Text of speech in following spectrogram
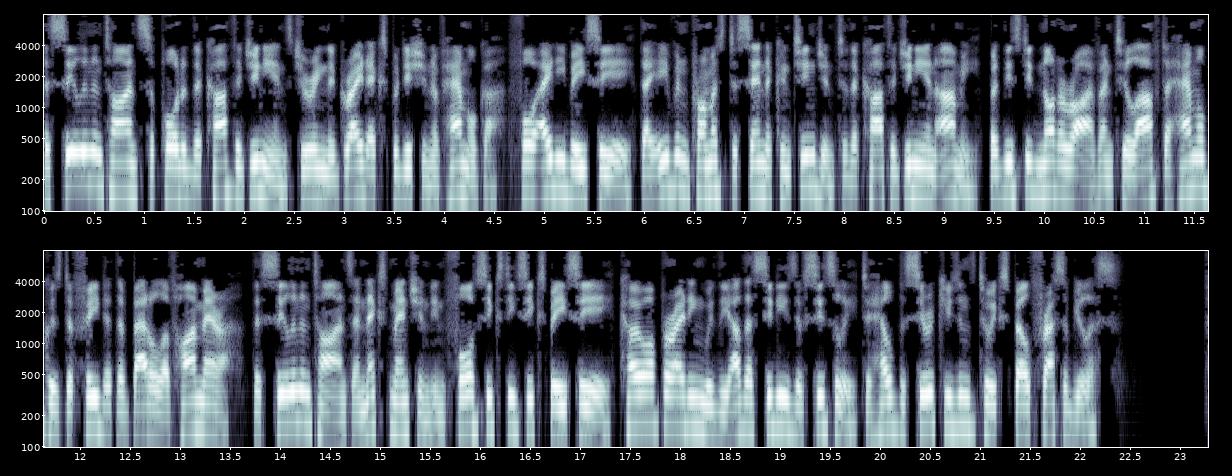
The Selinuntines supported the Carthaginians during the Great Expedition of Hamilcar, 480 BCE. They even promised to send a contingent to the Carthaginian army, but this did not arrive until after Hamilcar's defeat at the Battle of Himera. The Selinuntines are next mentioned in 466 BCE, cooperating with the other cities of Sicily to help the Syracusans to expel Thrasybulus.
